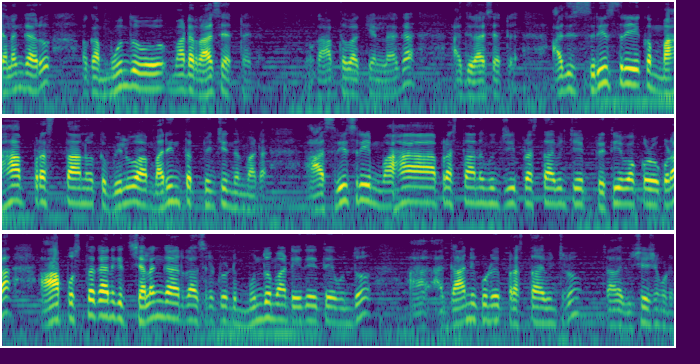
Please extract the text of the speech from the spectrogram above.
చలంగారు ఒక ముందు మాట రాశారట ఒక ఆప్తవాక్యంలాగా అది రాశాట అది శ్రీశ్రీ యొక్క మహాప్రస్థానం యొక్క విలువ మరింత పెంచిందనమాట ఆ శ్రీశ్రీ మహాప్రస్థానం గురించి ప్రస్తావించే ప్రతి ఒక్కరు కూడా ఆ పుస్తకానికి చలంగారు రాసినటువంటి ముందు మాట ఏదైతే ఉందో దాన్ని కూడా ప్రస్తావించడం చాలా విశేషం కూడా.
